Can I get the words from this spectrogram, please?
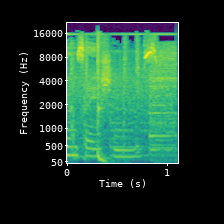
Sensations.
